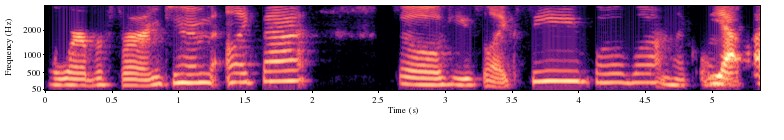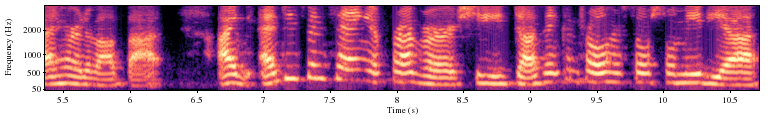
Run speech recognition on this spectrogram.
people were referring to him like that so he's like see blah blah blah i'm like oh Yeah, I heard about that. I Auntie's been saying it forever. She doesn't control her social media.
